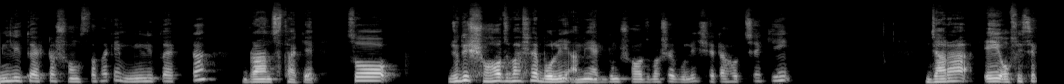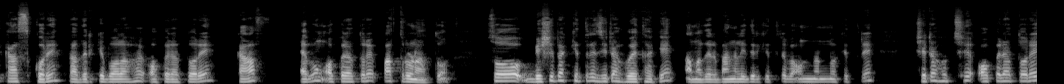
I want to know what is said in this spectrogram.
মিলিত একটা সংস্থা থাকে, মিলিত একটা ব্রাঞ্চ থাকে। সো যদি সহজ ভাষায় বলি, আমি একদম সহজ ভাষায় বলি, সেটা হচ্ছে কি যারা এই অফিসে কাজ করে, তাদেরকে বলা হয় অপারেটরে কাফ এবং অপারেটরে পাত্রনাত সো, বেশিরভাগ ক্ষেত্রে যেটা হয়ে থাকে, আমাদের বাঙালিদের ক্ষেত্রে বা অন্যান্য ক্ষেত্রে, সেটা হচ্ছে অপারেটরে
